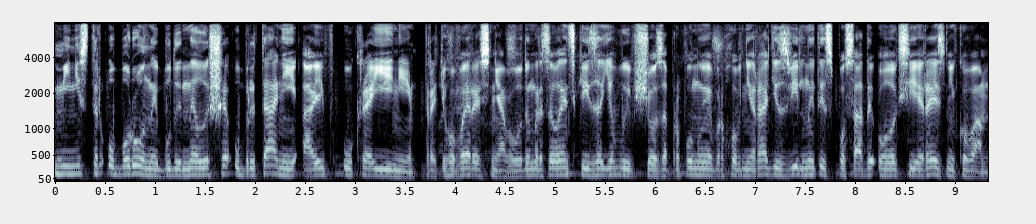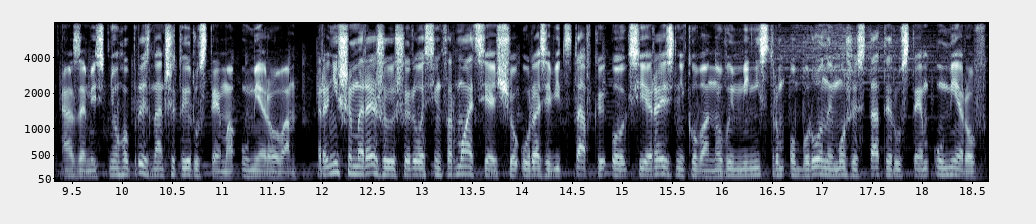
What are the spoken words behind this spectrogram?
міністр оборони буде не лише у Британії, а й в Україні. 3 вересня Володимир Зеленський заявив, що запропонує Верховній Раді звільнити з посади Олексія Резнікова, а замість нього призначити Рустема Умєрова. Раніше мережею ширилась інформація, що у разі відставки Олексія Резнікова новим міністром оборони може стати Рустем Умєров,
